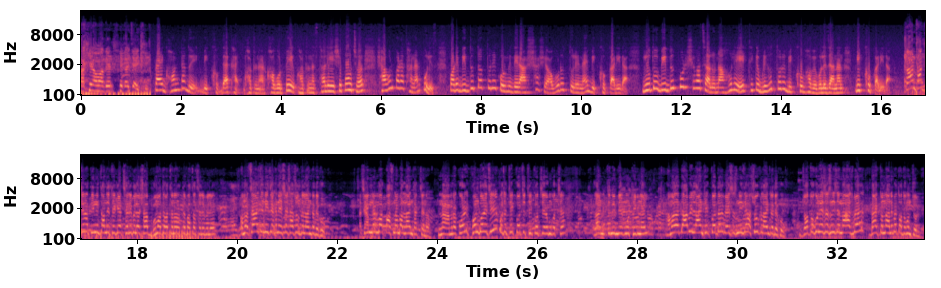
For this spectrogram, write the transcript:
থাকে আমাদের, সেটাই চাইছি। প্রায় ঘণ্টা দুয়েক বিক্ষোভ দেখায়। ঘটনার খবর পেয়ে ঘটনাস্থলে এসে পৌঁছয় সাগরপাড়া থানার পুলিশ। পরে বিদ্যুৎ দপ্তরের কর্মীদের আশ্বাসে অবরোধ তুলে নেয় বিক্ষোভকারীরা। দ্রুত বিদ্যুৎ পরিষেবা চালু না হলে এর থেকে বৃহত্তর বিক্ষোভ হবে বলে জানান বিক্ষোভকারীরা। কারণ থাকছে না তিনি চাঁদে থেকে ছেলেপেলে সব ঘুমাতে পারছে না রাত্রে বাচ্চা ছেলেপেলে। আমরা চাই যে নিজে এখানে এসে শাসকদের লাইনটা দেখুক। তিন নম্বর পাঁচ নম্বর লাইন থাকছে না। না আমরা করে ফোন করেছি বলছে ঠিক করছে ঠিক করছে এরকম করছে। লাইন তিন দিন দেখব কোনো ঠিক নাই। আমাদের দাবি লাইন ঠিক করতে হবে এসএস নিজে আসুক লাইনটা দেখুক। যতক্ষণ এসএস নিজে না আসবে দায়িত্ব না নেবে ততক্ষণ চলবে।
